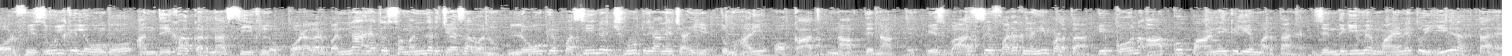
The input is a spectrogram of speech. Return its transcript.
और फिजूल के लोगों को अनदेखा करना सीख लो। और अगर बनना है तो समंदर जैसा बनो। लोगों के पसीने छूट जाने चाहिए। तुम्हारी औकात नापते नापते इस बात से फ़र्क नहीं पड़ता कि कौन आपको पाने के लिए मरता है। ज़िंदगी में मायने तो ये रखता है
